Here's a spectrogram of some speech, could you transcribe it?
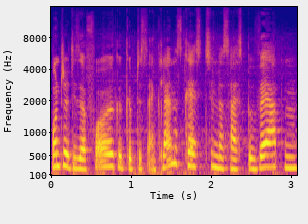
Unter dieser Folge gibt es ein kleines Kästchen, das heißt bewerten.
